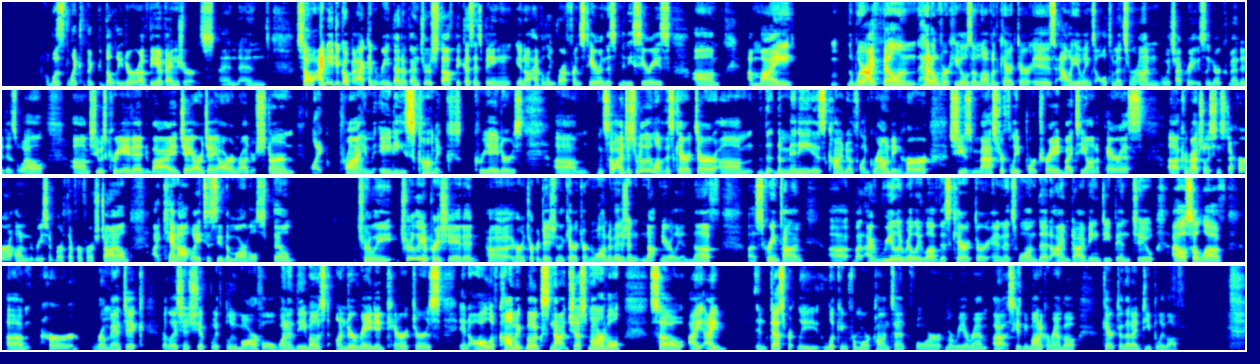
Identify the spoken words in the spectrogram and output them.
was like the the leader of the Avengers, and and so I need to go back and read that Avengers stuff because it's being you know heavily referenced here in this miniseries. Um, uh, my where I fell in head over heels in love with the character is Al Ewing's Ultimates run, which I previously recommended as well. Um, she was created by JRJR and Roger Stern, like prime 80s comics creators. Um, and so I just really love this character. Um, the, the mini is kind of like grounding her. She's masterfully portrayed by Teyonah Parris. Uh, congratulations to her on the recent birth of her first child. I cannot wait to see the Marvels film. Truly, truly appreciated uh, her interpretation of the character in WandaVision. Not nearly enough uh, screen time. Uh, but I really, really love this character, and it's one that I'm diving deep into. I also love um, her romantic relationship with Blue Marvel, one of the most underrated characters in all of comic books, not just Marvel. So I, I am desperately looking for more content for Maria Ram, uh, excuse me, Monica Rambeau, character that I deeply love.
